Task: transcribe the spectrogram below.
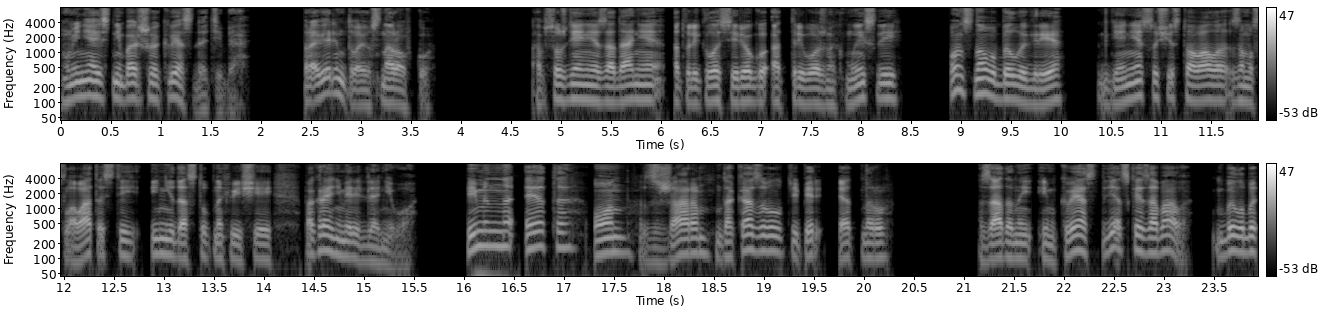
«У меня есть небольшой квест для тебя. Проверим твою сноровку. Обсуждение задания отвлекло Серегу от тревожных мыслей. Он снова был в игре, где не существовало замысловатостей и недоступных вещей, по крайней мере для него. Именно это он с жаром доказывал теперь Этнеру. Заданный им квест — детская забава. Было бы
